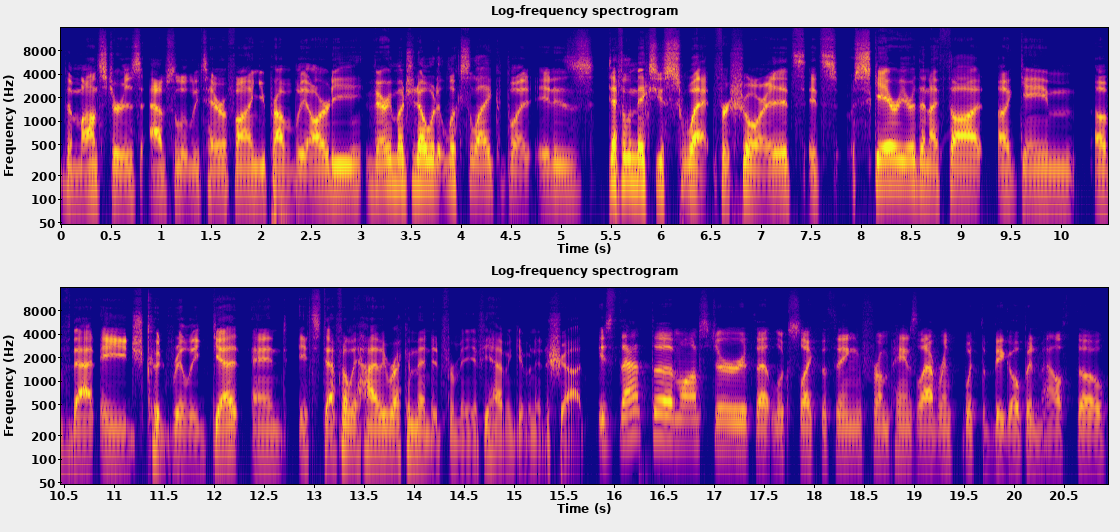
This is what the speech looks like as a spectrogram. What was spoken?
The monster is absolutely terrifying. You probably already very much know what it looks like, but it is definitely makes you sweat for sure. It's it's scarier than I thought a game of that age could really get and it's definitely highly recommended for me if you haven't given it a shot. Is that the monster that looks like the thing from Pan's Labyrinth with the big open mouth, though?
